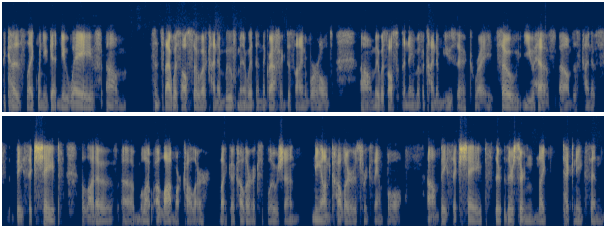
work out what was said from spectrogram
because, like, when you get New Wave, um, since that was also a kind of movement within the graphic design world, um, it was also the name of a kind of music, right? So you have um, this kind of basic shapes, a lot of um, a, lot, a lot more color, like a color explosion neon colors, for example, um, basic shapes. There, there's certain like techniques and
